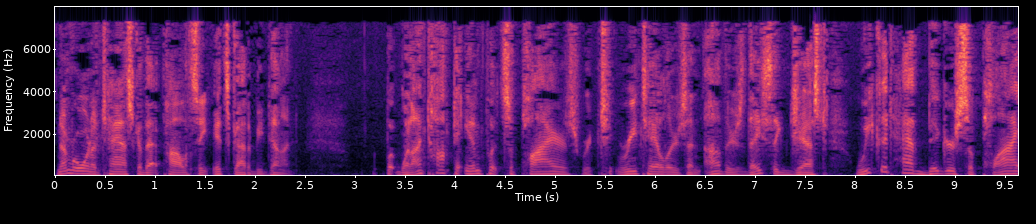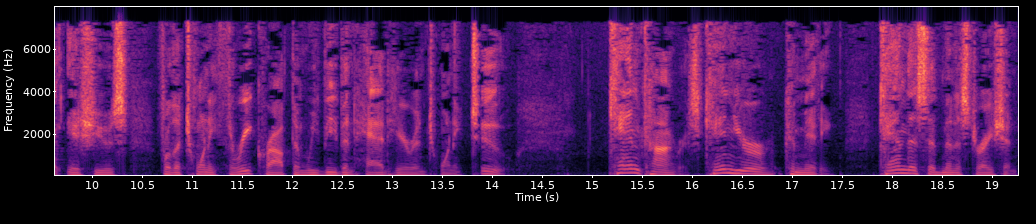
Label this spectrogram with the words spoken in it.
number one, a task of that policy, it's got to be done. But when I talk to input suppliers, retailers, and others, they suggest we could have bigger supply issues for the 23 crop than we've even had here in 22. Can Congress, can your committee, can this administration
